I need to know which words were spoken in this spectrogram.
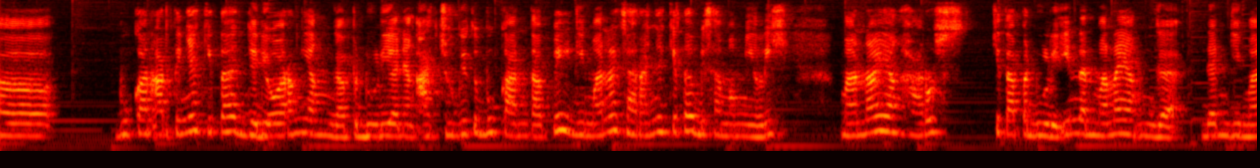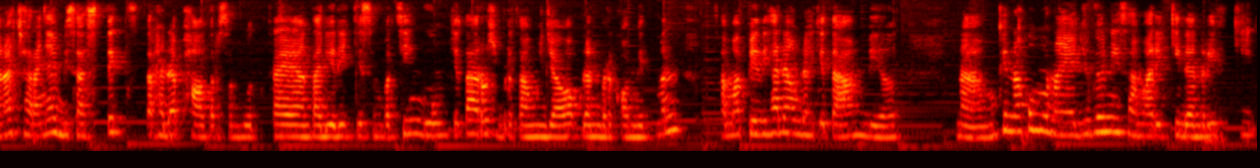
uh, bukan artinya kita jadi orang yang nggak pedulian yang acuh gitu bukan. Tapi gimana caranya kita bisa memilih mana yang harus kita peduliin dan mana yang enggak dan gimana caranya bisa stick terhadap hal tersebut. Kayak yang tadi Ricky sempat singgung kita harus bertanggung jawab dan berkomitmen sama pilihan yang udah kita ambil. Nah mungkin aku mau nanya juga nih sama Ricky dan Rifki.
